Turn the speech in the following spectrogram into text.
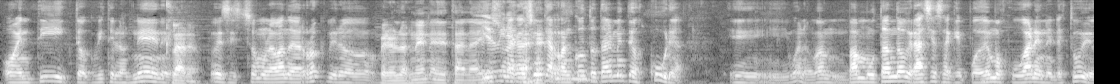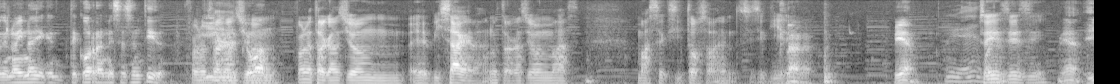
o en TikTok, viste, los nenes. Claro. Vos decís, somos una banda de rock, pero... Pero los nenes están ahí. Y es una canción que arrancó totalmente oscura. Y, y bueno, van, van mutando gracias a que podemos jugar en el estudio, que no hay nadie que te corra en ese sentido. Fue Y nuestra canción, probando. fue nuestra canción eh, bisagra, nuestra canción más, más exitosa, si se quiere. Claro. Bien. Muy bien. Sí, sí, sí. Bien, y,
